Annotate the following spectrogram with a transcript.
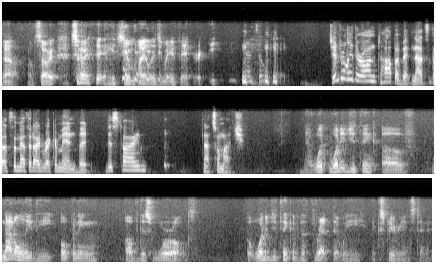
Well, I'm sorry. Sorry, I guess your mileage may vary. that's okay. Generally, they're on top of it, and that's that's the method I'd recommend. But this time, not so much. Now, what what did you think of not only the opening of this world, but what did you think of the threat that we experienced in it?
